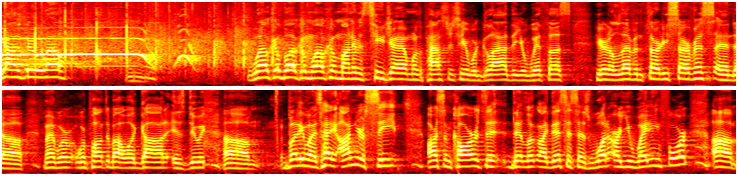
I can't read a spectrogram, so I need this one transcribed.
You guys doing well? Welcome, welcome, welcome. My name is TJ. I'm one of the pastors here. We're glad that you're with us here at 11:30 service, and uh, man, we're we're pumped about what God is doing. Um, but anyways, hey, on your seat are some cards that, that look like this. It says, "What are you waiting for?" Um,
